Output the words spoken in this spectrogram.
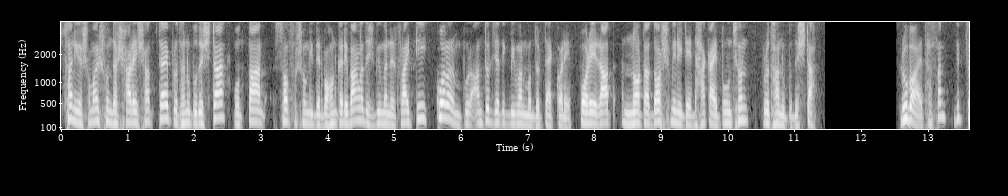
স্থানীয় সময় সন্ধ্যা সাড়ে সাতটায় প্রধান উপদেষ্টা ও তাঁর সফর সঙ্গীদের বহনকারী বাংলাদেশ বিমানের ফ্লাইটটি কুয়ালালামপুর আন্তর্জাতিক বিমানবন্দর ত্যাগ করে। পরে রাত নটা দশ মিনিটে ঢাকায় পৌঁছন প্রধান উপদেষ্টা। রুবায়ত হাসান, দীপ্ত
